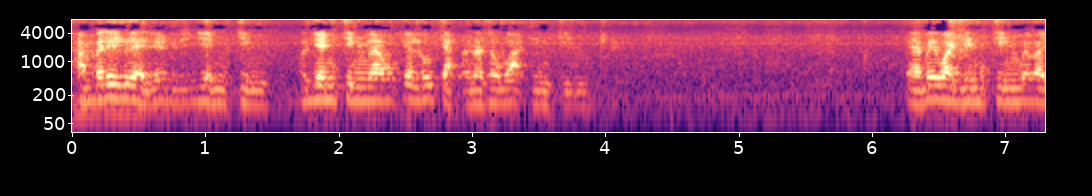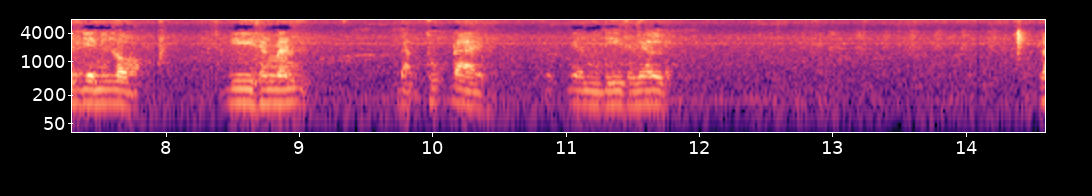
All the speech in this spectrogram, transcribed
ทำไปเรื่อยๆเดี๋ยวเย็นจริงพอเย็นจริงเราจะรู้จักอนันตวะจริง ๆ แต่ไม่ว่าเย็นจริง ไม่ว่าเย็นหลอก ดีทั้งนั้น ดับทุกข์ได้เนี่ยมันดีทั้งนั้นแหละไร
